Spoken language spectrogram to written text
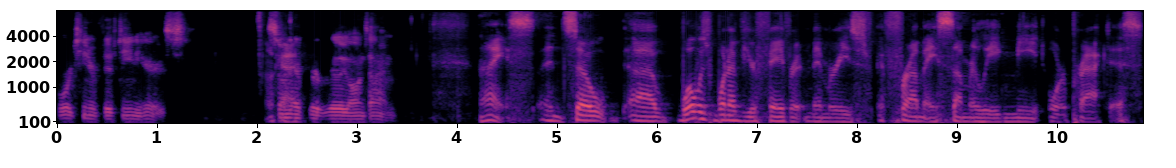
fourteen or fifteen years. Okay. Swam there for a really long time. Nice. And so, uh, what was one of your favorite memories from a summer league meet or practice?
